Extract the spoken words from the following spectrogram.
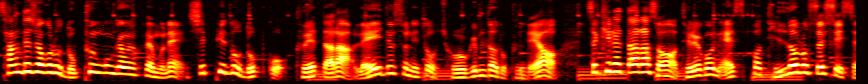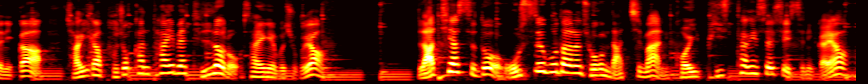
상대적으로 높은 공격력 때문에 CP도 높고 그에 따라 레이드 순위도 조금 더 높은데요. 스킬에 따라서 드래곤 에스퍼 딜러로 쓸 수 있으니까 자기가 부족한 타입의 딜러로 사용해 보시고요. 라티아스도 오스보다는 조금 낫지만 거의 비슷하게 쓸 수 있으니까요.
